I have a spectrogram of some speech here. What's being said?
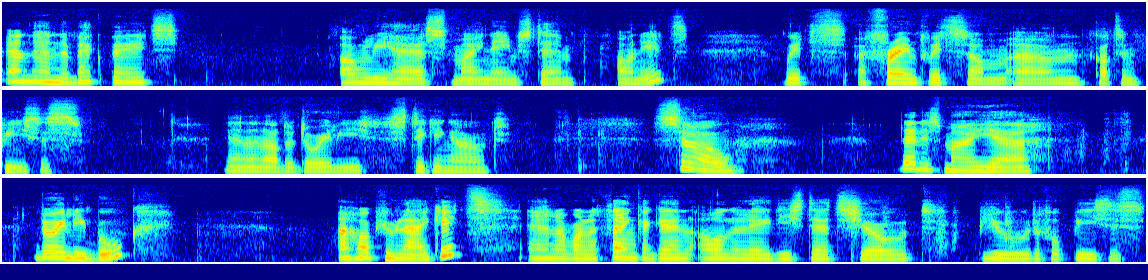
and then the back page only has my name stamp on it with uh, framed with some um, cotton pieces and another doily sticking out. So that is my uh, doily book. I hope you like it and I want to thank again all the ladies that showed beautiful pieces.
